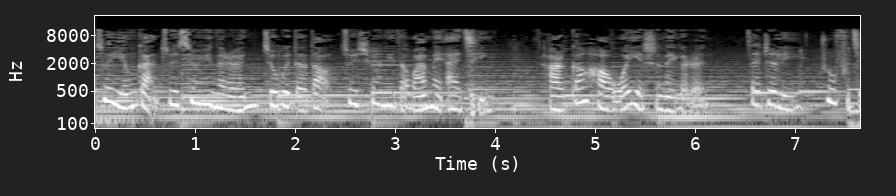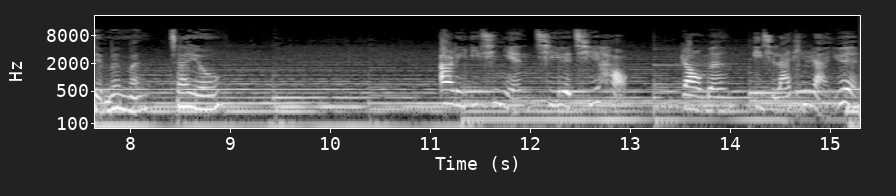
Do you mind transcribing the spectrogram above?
最勇敢、最幸运的人，就会得到最绚丽的完美爱情，而刚好我也是那个人，在这里祝福姐妹们加油。二零一七年七月七号，让我们一起来听冉月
